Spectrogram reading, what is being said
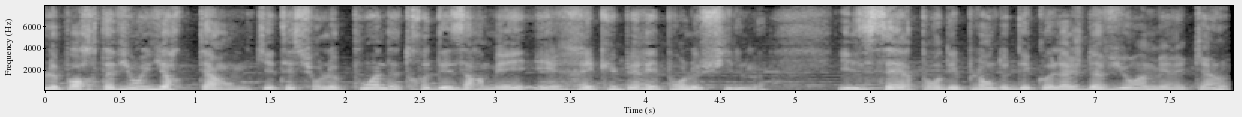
le porte-avions Yorktown, qui était sur le point d'être désarmé et récupéré pour le film. Il sert pour des plans de décollage d'avions américains,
